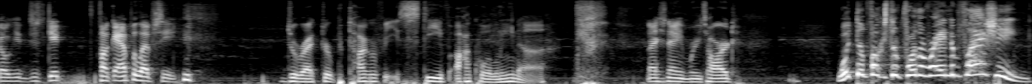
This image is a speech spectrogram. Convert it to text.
go get just get fuck epilepsy. Director of photography Steve Aquilina. nice name, retard. What the fuck's the for the random flashing?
